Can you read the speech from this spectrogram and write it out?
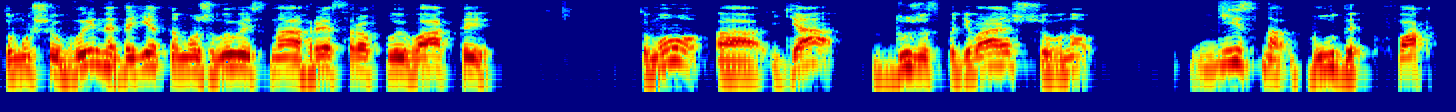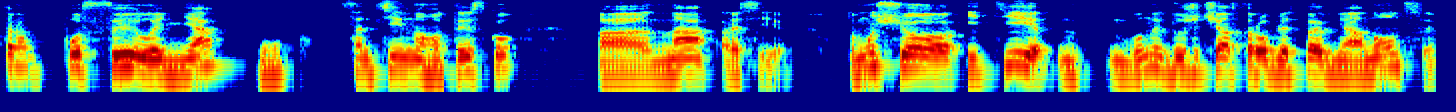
тому що ви не даєте можливість на агресора впливати. Тому а, я дуже сподіваюся, що воно дійсно буде фактором посилення санкційного тиску а, на Росію. Тому що і ті вони дуже часто роблять певні анонси.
